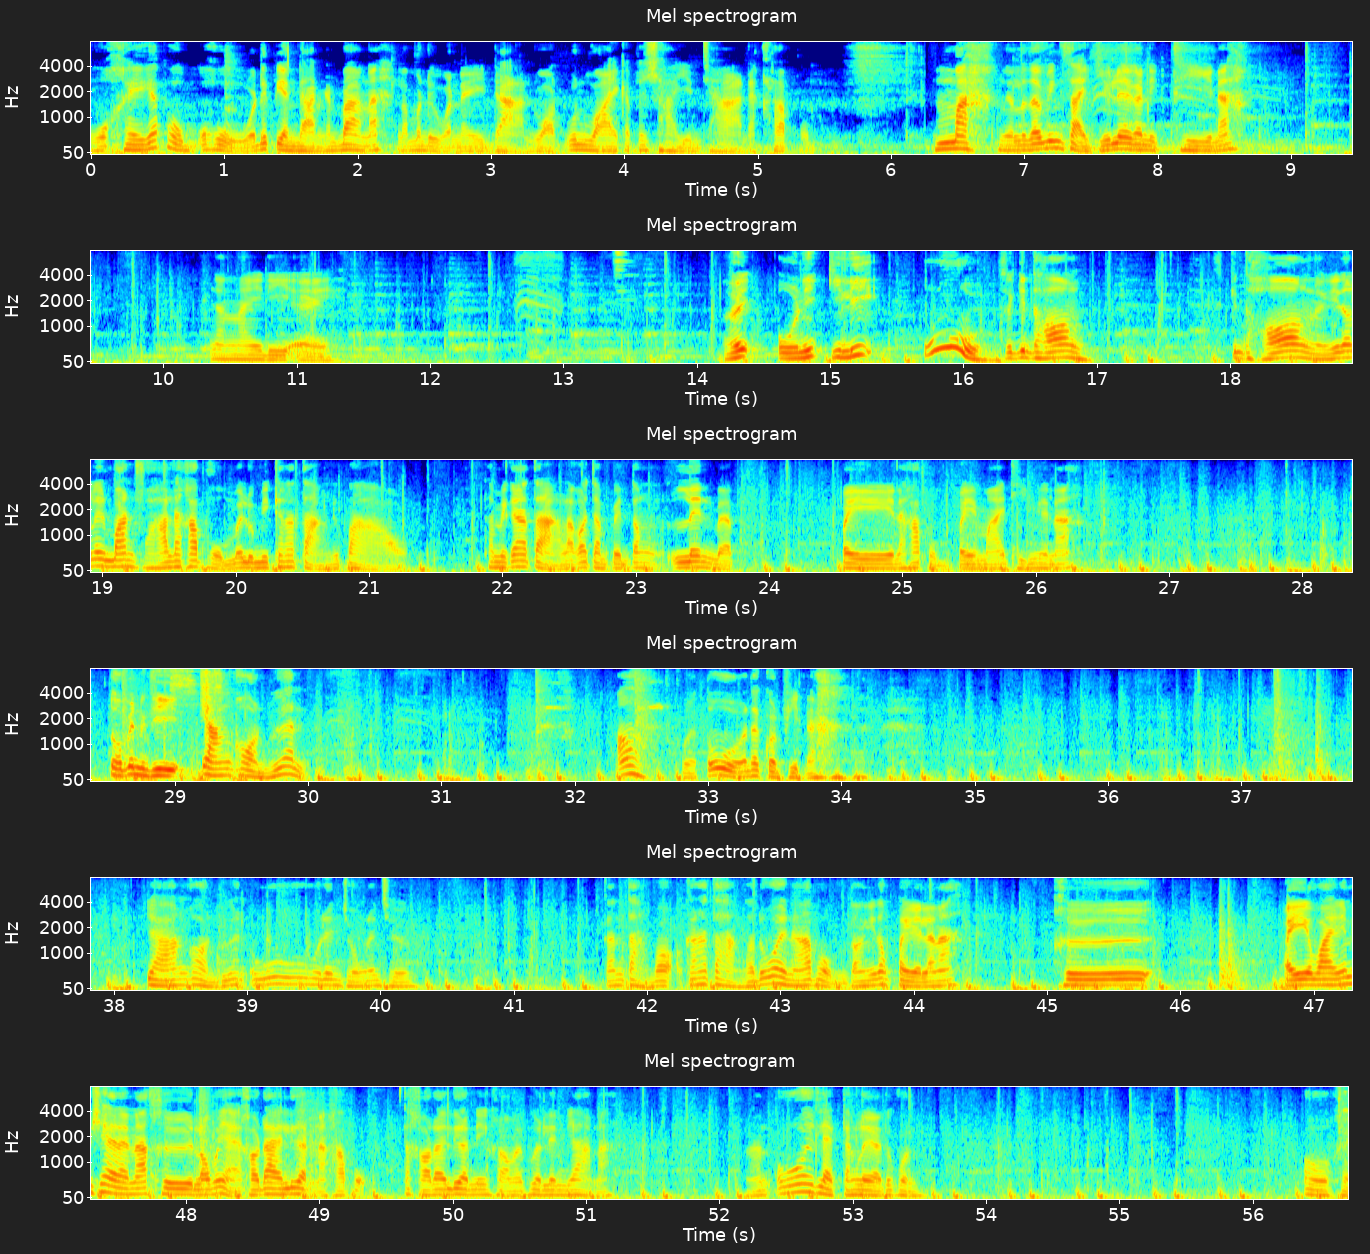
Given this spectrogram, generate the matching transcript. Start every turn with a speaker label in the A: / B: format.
A: โอเคครับผม โอ้โห ได้เปลี่ยนด่านกันบ้างนะ แล้วมาดูกันในด่านวอดวุ่นวายกับเจ้าชายเย็นชานะครับผม มาเดี๋ยวเราจะวิ่งใส่คิวเลอร์กันอีกทีนะ ยังไงดีเอ่ย เฮ้ย โอนิกิริอู้สกินทอง สกินทอง อย่างนี้ต้องเล่นบ้านฟ้านะครับผม ไม่รู้มีกั้นหน้าต่างหรือเปล่า ถ้ามีกั้นหน้าต่างเราก็จำเป็นต้องเล่นแบบเปนะครับผม เปไม้ทิ้งเลยนะ ตัวเป็นหนึ่งทียังก่อนเพื่อน เอ้าเปิดตู้มันจะกดผิดนะยางก่อนเพื่อนโอ้เล่นชงเล่นเชิงกันต่างเบาะกันต่างซะด้วยนะผมตอนนี้ต้องเปแล้วนะ คือไปไวนี่ไม่ใช่อะไรนะ คือ เราไม่อยากให้เขาได้เลือดนะครับผมถ้าเขาได้เลือดนี่เขาไม่เพื่อนเล่นยากนะงั้นโอ้ยแหลกจังเลยอะทุกคน โอเค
